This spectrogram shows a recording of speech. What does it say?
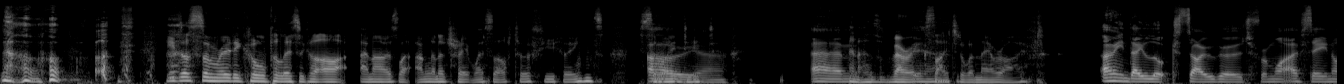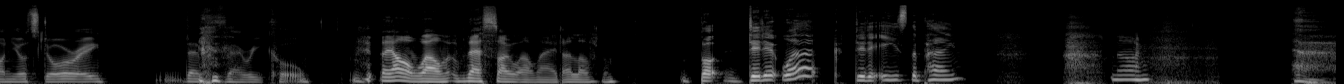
He does some really cool political art, and I was like, I'm gonna treat myself to a few things. So I oh, did, yeah. Um, and I was very yeah. excited when they arrived. I mean, they look so good from what I've seen on your story. They're very cool. They are well, they're so well made. I love them. But did it work? Did it ease the pain? No,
